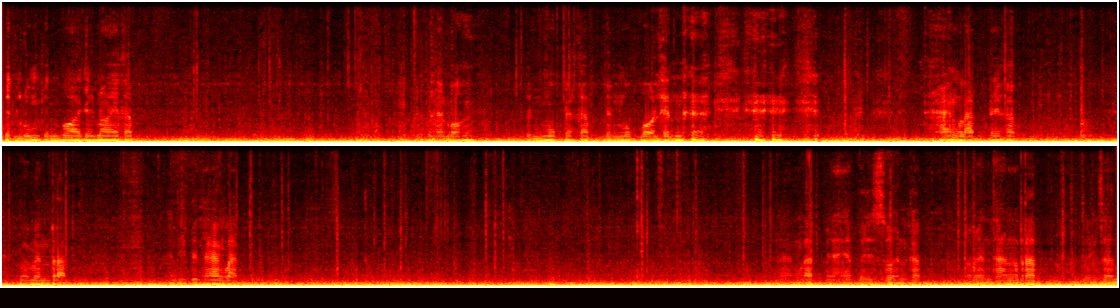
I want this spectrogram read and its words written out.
เป็นลุมเป็นบ่อจักหน่อยครับเป็นบ่เป็นมุกนะครับ เป็นมุกบ่อเล่นทางรัฐเลยครับว่ามันรัฐอันนี้เป็นทางรัฐทางรัฐไปให้ไปสวนครับว่าเป็นทางรัฐจังซั่น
